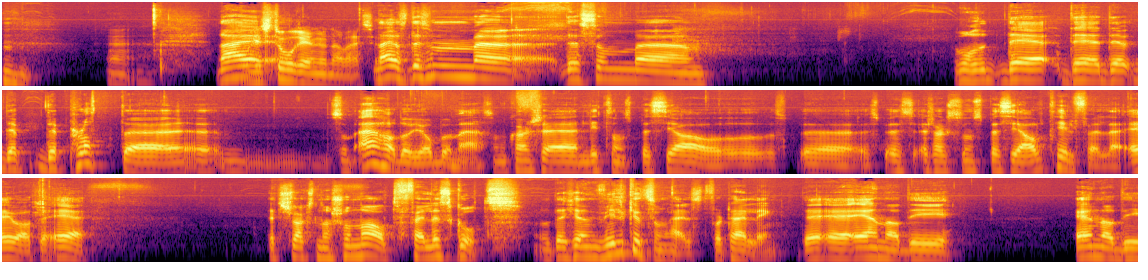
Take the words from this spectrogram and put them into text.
Nei, i historien underveis? Nei, altså det som eh, Det som eh, det, det, det, det, det plottet eh, som jeg hadde å jobbe med, som kanskje er en litt sånn spesial eh, Et slags sånn spesialtilfelle, er jo at det er et slags nasjonalt fellesgods. Det er ikke en hvilken som helst fortelling. Det er en av de, en av de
